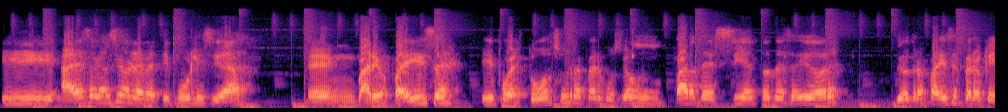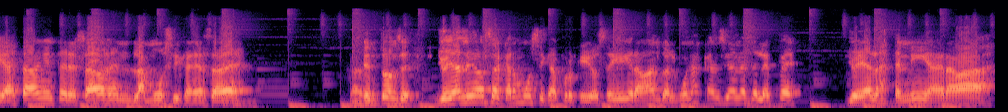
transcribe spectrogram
y a esa canción le metí publicidad en varios países y pues tuvo su repercusión, un par de cientos de seguidores de otros países, pero que ya estaban interesados en la música, ya sabes. Entonces, yo ya no iba a sacar música porque yo seguí grabando algunas canciones del EP, yo ya las tenía grabadas,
